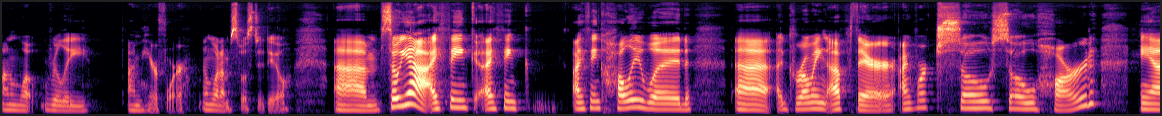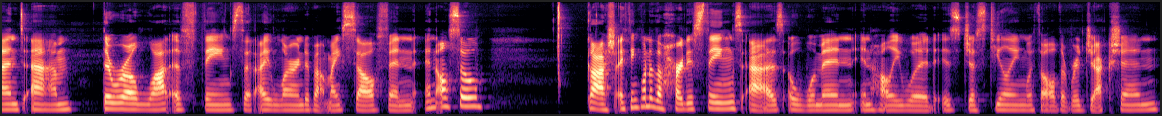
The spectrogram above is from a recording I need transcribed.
on what really i'm here for and what i'm supposed to do um so yeah i think i think i think hollywood uh growing up there i worked so so hard and um there were a lot of things that I learned about myself and and also gosh, I think one of the hardest things as a woman in Hollywood is just dealing with all the rejection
